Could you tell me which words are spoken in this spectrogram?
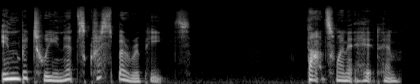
in between its CRISPR repeats. That's when it hit him.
